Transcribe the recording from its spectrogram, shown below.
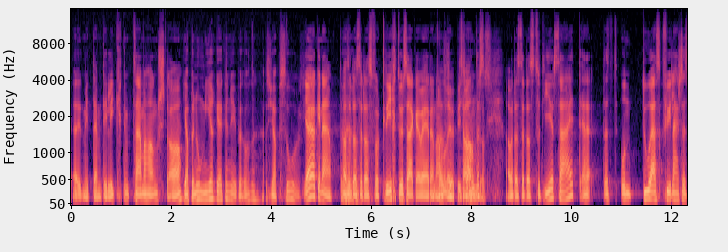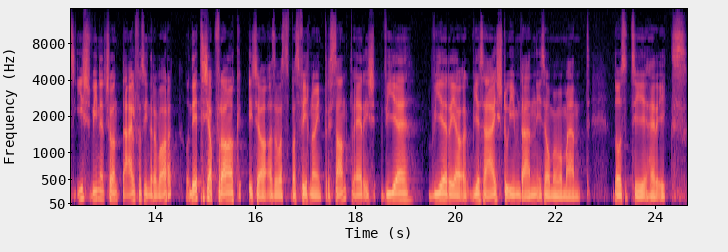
äh, mit dem Delikt im Zusammenhang stehen. Ja, aber nur mir gegenüber, oder? Es ist absurd. Ja, ja, genau. Also, dass er das vor Gericht würde sagen, wäre dann einmal etwas anderes. anderes. Aber dass er das zu dir sagt, er, das, und du auch das Gefühl hast, das ist wie nicht schon ein Teil von seiner Wahrheit. Und jetzt ist ja die Frage, ist ja, also was, was vielleicht noch interessant wäre, ist, wie, wie, wie sagst du ihm dann in so einem Moment, hören Sie, Herr X,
